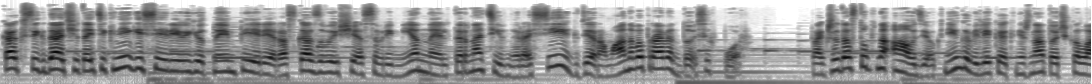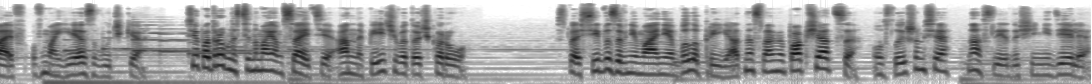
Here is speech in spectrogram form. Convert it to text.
Как всегда, читайте книги серии «Уютная империя», рассказывающие о современной альтернативной России, где Романовы правят до сих пор. Также доступна аудиокнига «Великая княжна.лайф» в моей озвучке. Все подробности на моем сайте annapeichева.ru. Спасибо за внимание, было приятно с вами пообщаться. Услышимся на следующей неделе.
